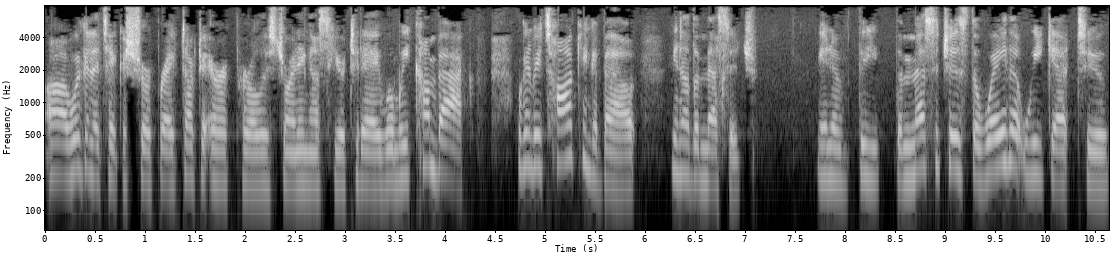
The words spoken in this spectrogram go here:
Uh, we're going to take a short break. Dr. Eric Pearl is joining us here today. When we come back, we're going to be talking about, you know, the message. You know, the, the messages, the way that we get to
